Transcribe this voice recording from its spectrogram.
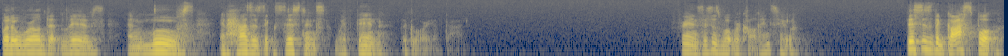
but a world that lives and moves and has its existence within the glory of God. Friends, this is what we're called into. This is the gospel.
